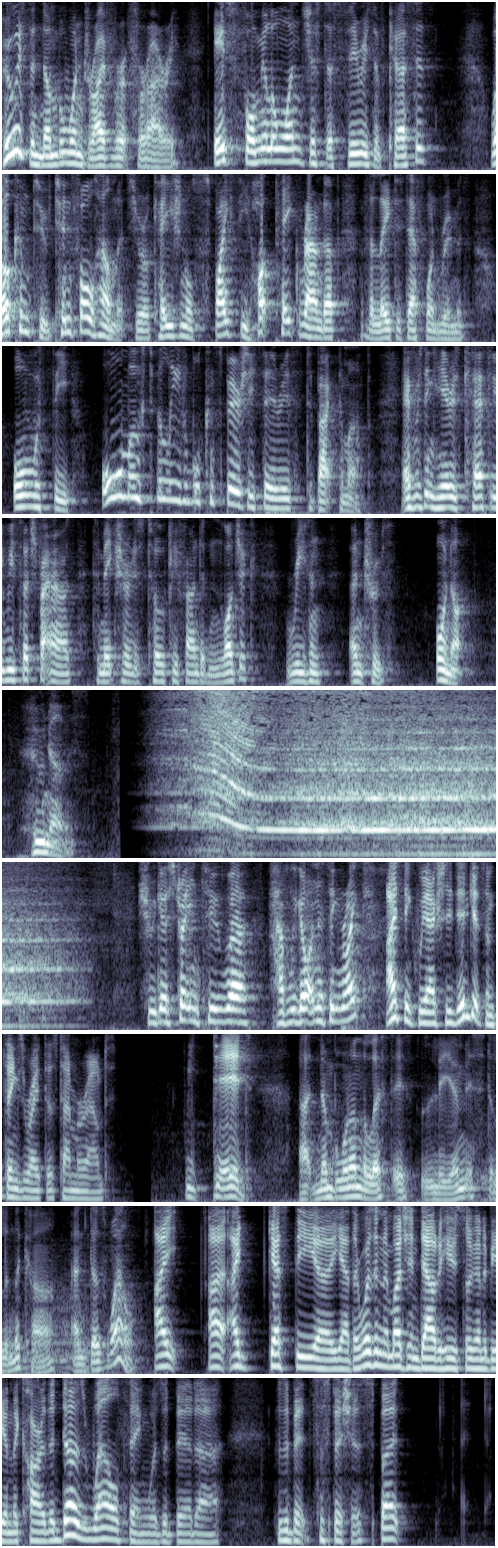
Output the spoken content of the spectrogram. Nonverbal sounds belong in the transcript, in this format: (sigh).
Who is the number one driver at Ferrari? Is Formula One just a series of curses? Welcome to Tinfoil Helmets, your occasional spicy hot take roundup of the latest F1 rumours, all with the almost believable conspiracy theories to back them up. Everything here is carefully researched for hours to make sure it is totally founded in logic, reason, and truth. Or not. Who knows? Should we go straight into uh, have we got anything right? I think we actually did get some things right this time around. We did. Uh, number one on the list is Liam is still in the car and does well. I I, I guess the uh, yeah there wasn't much in doubt he was still going to be in the car. The does well thing was a bit uh was a bit suspicious, but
